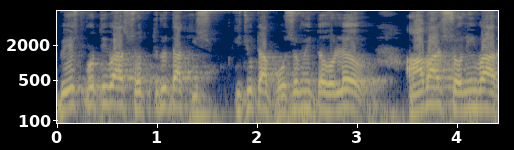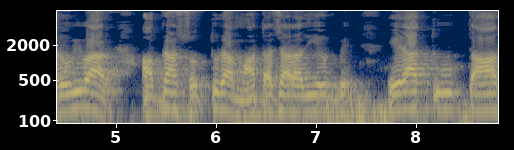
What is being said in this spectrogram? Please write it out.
বৃহস্পতিবার শত্রুতা কিছুটা প্রশমিত হলেও আবার শনিবার, রবিবার আপনার শত্রুরা মাথা চাড়া দিয়ে উঠবে। এরা তুক, তাক,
